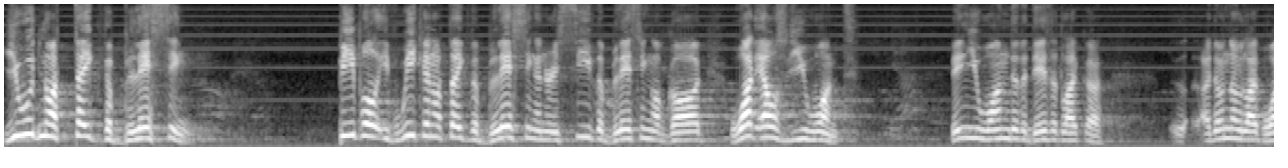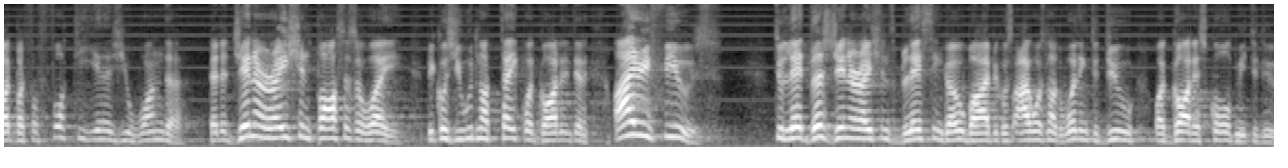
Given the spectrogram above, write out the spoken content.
You would not take the blessing People, if we cannot take the blessing and receive the blessing of God, what else do you want? Then you wander the desert like a, I don't know like what, but for 40 years you wander. That a generation passes away because you would not take what God intended. I refuse to let this generation's blessing go by because I was not willing to do what God has called me to do.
